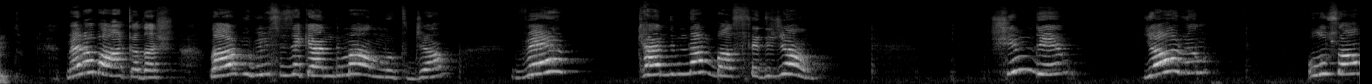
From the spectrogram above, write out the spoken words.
Kayıt. Merhaba arkadaşlar. Bugün size kendimi anlatacağım. Ve kendimden bahsedeceğim. Şimdi yarın Ulusal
